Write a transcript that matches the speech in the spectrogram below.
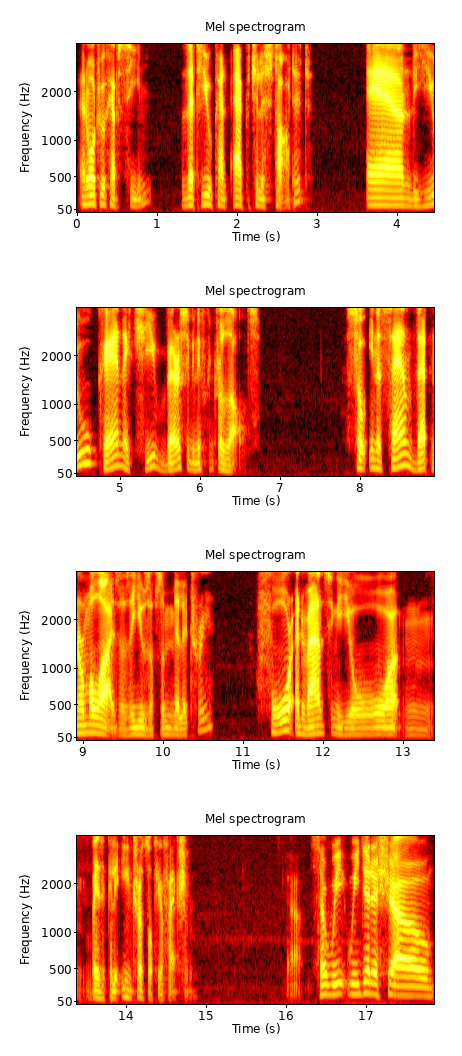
And what we have seen that you can actually start it and you can achieve very significant results. So, in a sense, that normalizes the use of the military for advancing your um, basically interests of your faction. Yeah. So we we did a show.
